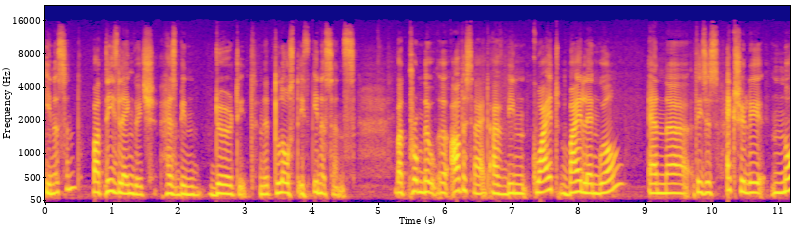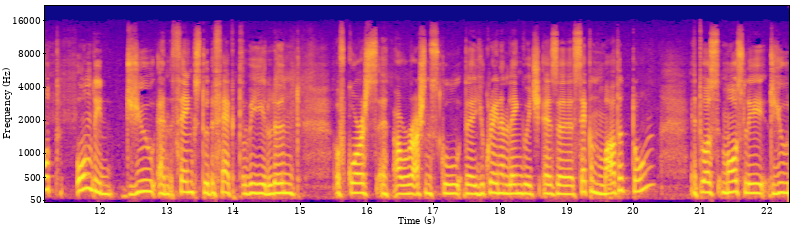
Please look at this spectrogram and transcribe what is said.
innocent, but this language has been dirtied and it lost its innocence. But from the uh, other side, I've been quite bilingual And uh, this is actually not only due and thanks to the fact we learned of course, at our Russian school, the Ukrainian language as a second mother tongue. It was mostly due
